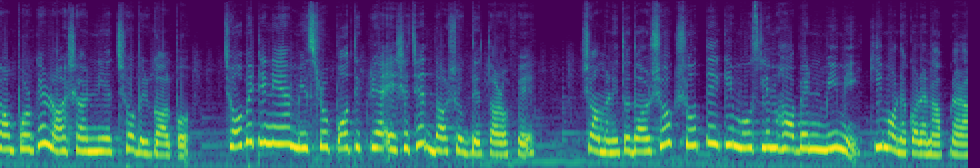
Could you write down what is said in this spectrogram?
সম্পর্কে রসায়ন নিয়ে ছবির গল্প। ছবিটি নিয়ে মিশ্র প্রতিক্রিয়া এসেছে দর্শকদের তরফে। সম্মানিত দর্শক, সত্যিই কি মুসলিম হবেন মিমি? কি মনে করেন আপনারা?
